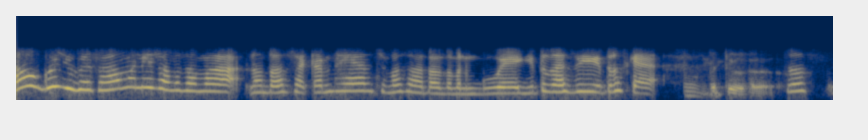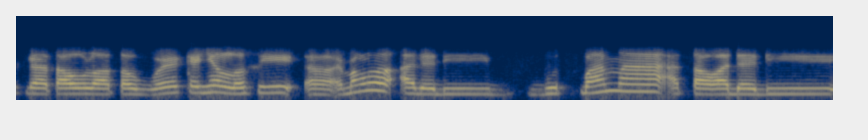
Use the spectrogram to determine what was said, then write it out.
oh gue juga sama nih sama-sama nonton second hand cuma sama temen-temen gue gitu gak sih? Terus kayak betul. terus nggak tahu lo atau gue kayaknya lo sih eh, emang lo ada di booth mana atau ada di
